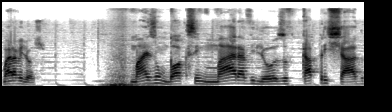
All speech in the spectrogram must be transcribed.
maravilhoso. Mais um box maravilhoso, caprichado.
